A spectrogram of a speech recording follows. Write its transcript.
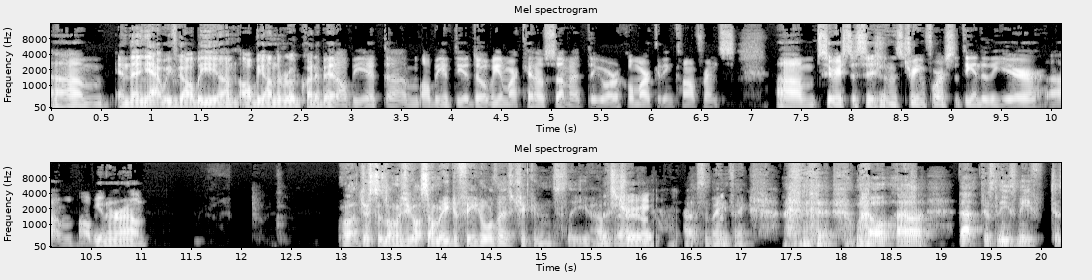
Um, and then, yeah, we've I'll be um, I'll be on the road quite a bit. I'll be at um, I'll be at the Adobe and Marketo Summit, the Oracle Marketing Conference, um, SiriusDecisions, Dreamforce at the end of the year. Um, I'll be in and around. Well, just as long as you've got somebody to feed all those chickens that you have. That's there, true. That's the main thing. well, uh, that just leaves me to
